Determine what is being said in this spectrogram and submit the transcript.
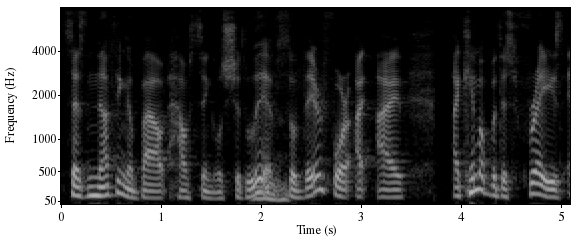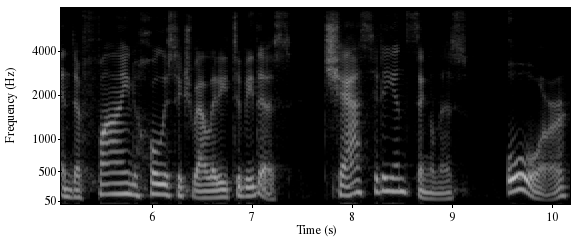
says nothing about how singles should live. Mm. So therefore, I, I I came up with this phrase and defined holy sexuality to be this: chastity and singleness or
